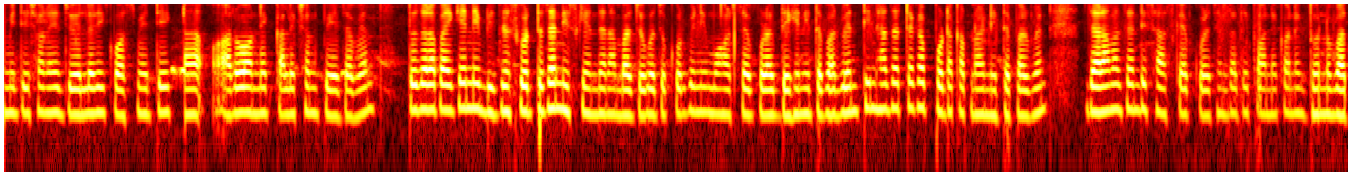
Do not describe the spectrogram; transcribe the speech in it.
ইমিটেশনের জুয়েলারি কসমেটিক আরও অনেক কালেকশন পেয়ে যাবেন। তো যারা পাইকারি নিয়ে বিজনেস করতে চান স্ক্রিন দেন নাম্বার যোগাযোগ করবেন, ইমো, হোয়াটসঅ্যাপ প্রোডাক্ট দেখে নিতে পারবেন। তিন হাজার টাকার প্রোডাক্ট আপনারা নিতে পারবেন। যারা আমার চ্যানেলটি সাবস্ক্রাইব করেছেন, তাদেরকে অনেক অনেক ধন্যবাদ।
